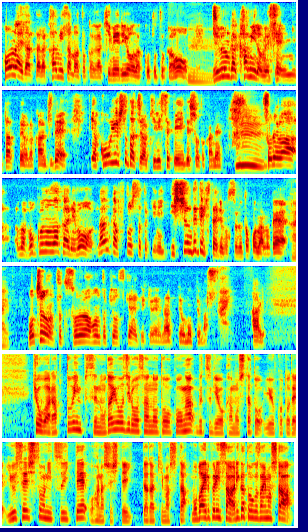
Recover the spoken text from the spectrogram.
本来だったら神様とかが決めるようなこととかを、自分が神の目線に立ったような感じで、いや、こういう人たちは切り捨てていいでしょとかね、うん、それは、まあ、僕の中にも、なんかふとした時に一瞬出てきたりもするとこなので、はい、もちろんちょっとそれは本当気をつけないといけないなって思ってます。はい、はい。今日はラッドウィンプス野田洋次郎さんの投稿が物議を醸したということで優勢思想についてお話ししていただきました。モバイルプリンスさんありがとうございました。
